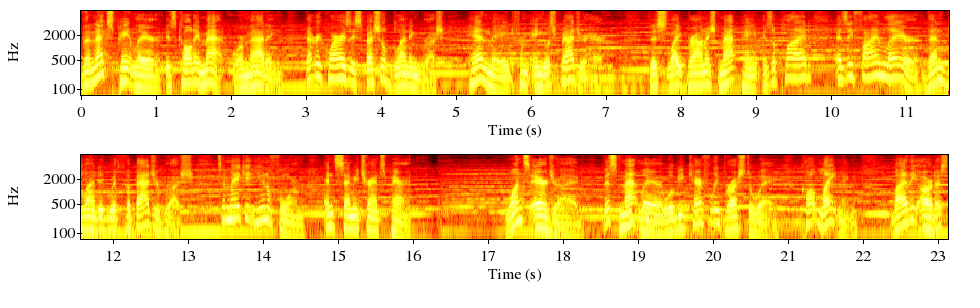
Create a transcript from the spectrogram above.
The next paint layer is called a matte or matting that requires a special blending brush handmade from English badger hair. This light brownish matte paint is applied as a fine layer, then blended with the badger brush to make it uniform and semi-transparent. Once air dried, this matte layer will be carefully brushed away, called lightening, by the artist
